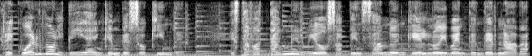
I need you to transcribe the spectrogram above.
Recuerdo el día en que empezó Kinder. Estaba tan nerviosa pensando en que él no iba a entender nada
